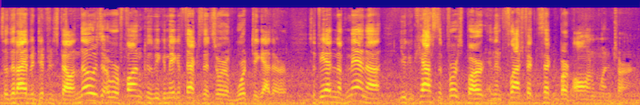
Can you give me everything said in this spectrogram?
so that I have a different spell, and those were fun because we can make effects that sort of work together. So if you had enough mana, you could cast the first part and then flashback the second part all in one turn.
